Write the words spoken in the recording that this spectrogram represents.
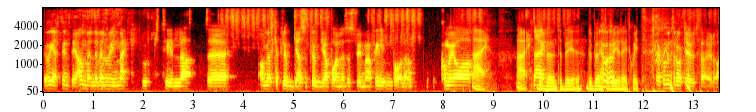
Jag vet inte, jag använder väl min Macbook till att... Eh, om jag ska plugga så pluggar jag på den och så streamar jag film på den. Kommer jag... Nej, nej, Nej. du behöver inte bry, du behöver inte bry dig ett skit. Jag kommer inte råka ut för det då.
